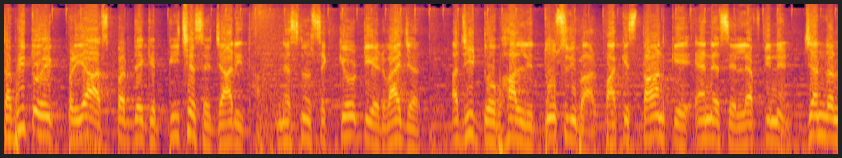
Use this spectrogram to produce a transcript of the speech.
तभी तो एक प्रयास पर्दे के पीछे से जारी था, national security adviser Ajit Doval ने दूसरी बार पाकिस्तान के NSA lieutenant general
